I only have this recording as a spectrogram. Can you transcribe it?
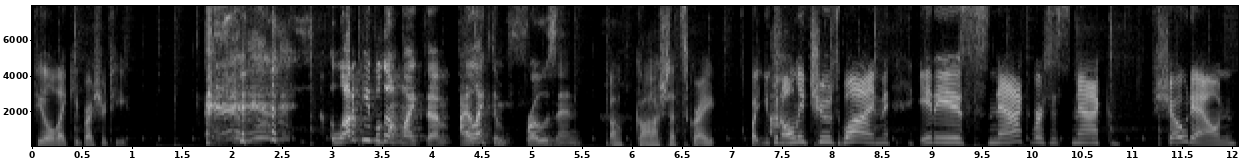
feel like you brush your teeth. a lot of people don't like them. I like them frozen. Oh gosh, that's great. But you can Oh. only choose one. It is snack versus snack showdown.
